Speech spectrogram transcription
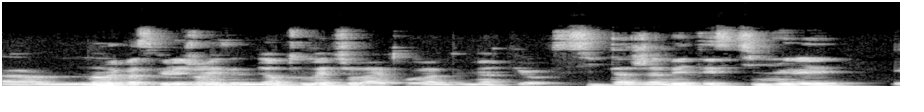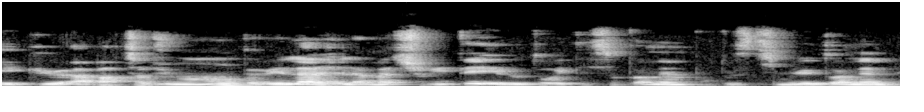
Euh, non mais parce que les gens ils aiment bien tout mettre sur la rétrograde de Mercure. Si t'as jamais été stimulé et que à partir du moment où tu avais l'âge et la maturité et l'autorité sur toi-même pour te stimuler toi-même,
